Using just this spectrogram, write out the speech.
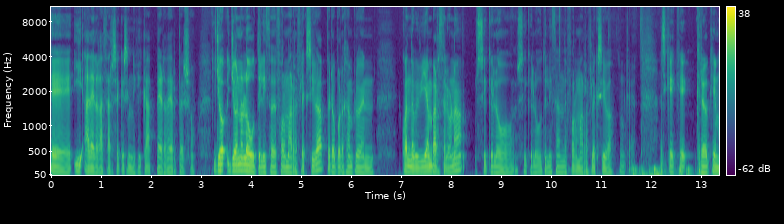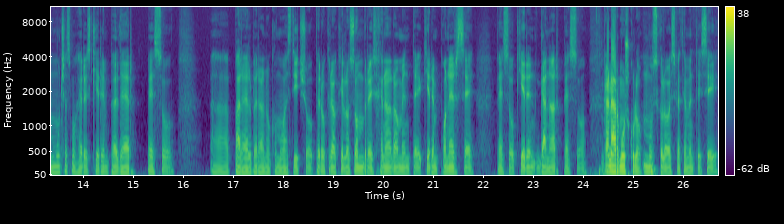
eh, y adelgazarse, que significa perder peso. Yo, yo no lo utilizo de forma reflexiva, pero por ejemplo en, cuando vivía en Barcelona sí que, lo, sí que lo utilizan de forma reflexiva. Así que, que creo que muchas mujeres quieren perder peso ah, para el verano, como has dicho, pero creo que los hombres generalmente quieren ponerse peso, quieren ganar peso, Ganar músculo. músculo especialmente, sí.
